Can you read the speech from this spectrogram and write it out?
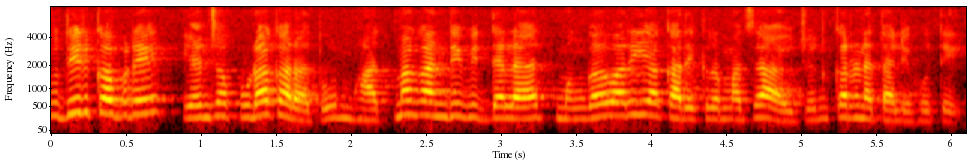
सुधीर कबरे यांच्या पुढाकारातून महात्मा गांधी विद्यालयात मंगळवारी या कार्यक्रमाचे आयोजन करण्यात आले होते.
